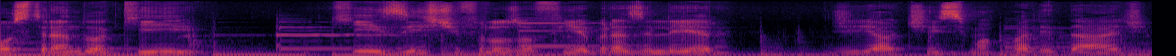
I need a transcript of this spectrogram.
mostrando aqui que existe filosofia brasileira de altíssima qualidade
